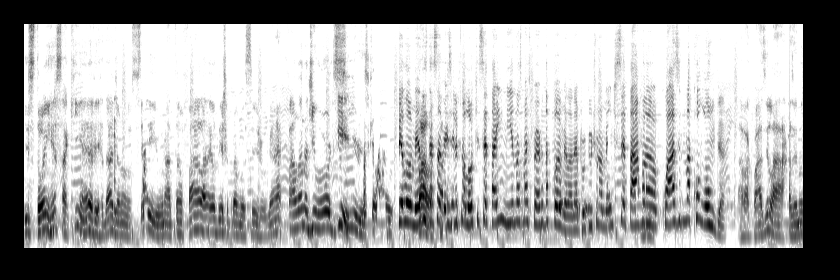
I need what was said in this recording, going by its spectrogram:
Estou em ressaquinha, é verdade? Eu não sei. O Natan fala, eu deixo pra você julgar. Falando de World Ih. Series, que é o Pelo menos Fala, dessa fala. vez ele falou que você tá em Minas, mais perto da Pamela, né? Porque ultimamente você tava quase na Colômbia. Tava quase lá, fazendo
